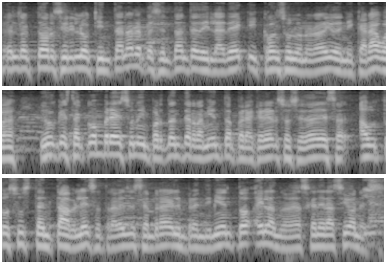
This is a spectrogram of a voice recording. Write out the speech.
El doctor Cirilo Quintana, representante de ILADEC y cónsul honorario de Nicaragua, dijo que esta cumbre es una importante herramienta para crear sociedades autosustentables a través de sembrar el emprendimiento en las nuevas generaciones.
